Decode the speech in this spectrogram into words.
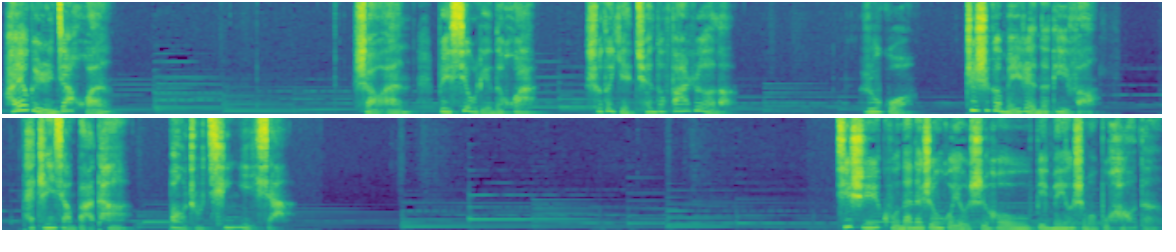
还要给人家还。少安被秀莲的话说的眼圈都发热了。如果这是个没人的地方，他真想把她抱住亲一下。其实苦难的生活有时候并没有什么不好的，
